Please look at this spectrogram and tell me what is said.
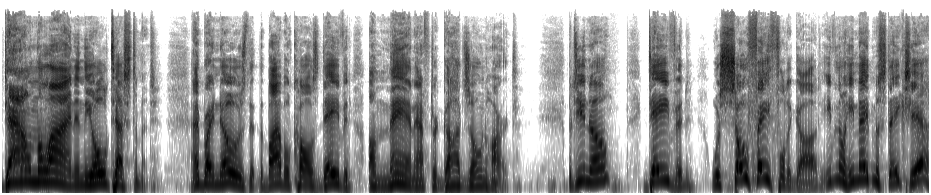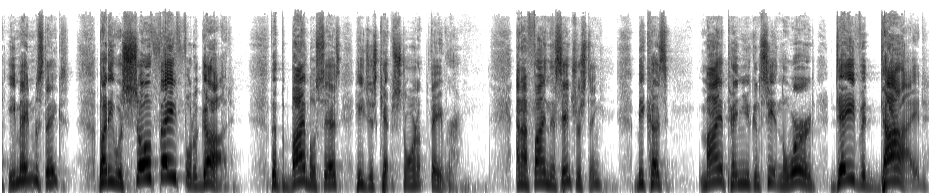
down the line in the Old Testament. Everybody knows that the Bible calls David a man after God's own heart. But do you know, David was so faithful to God, even though he made mistakes. Yeah, he made mistakes. But he was so faithful to God that the Bible says he just kept storing up favor. And I find this interesting because, my opinion, you can see it in the Word, David died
